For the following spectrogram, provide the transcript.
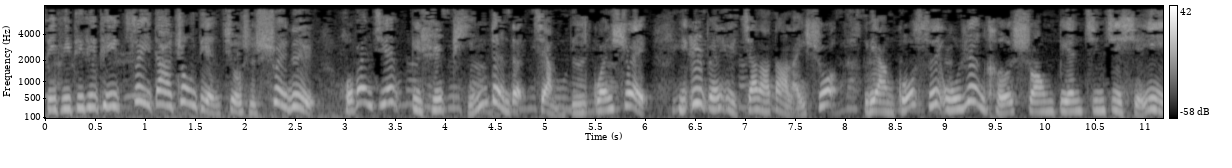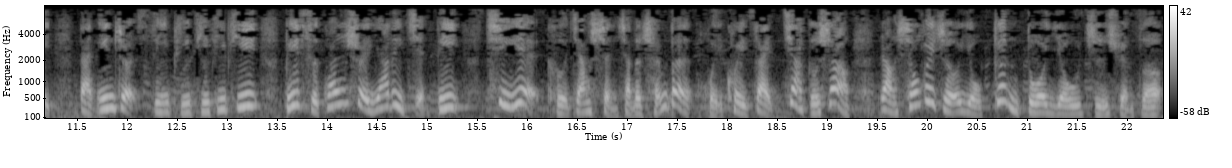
CPTPP 最大重点就是税率，伙伴间必须平等的降低关税。以日本与加拿大来说，两国虽无任何双边经济协议，但因着 CPTPP，彼此关税压力减低，企业可将省下的成本回馈在价格上，让消费者有更多优质选择。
